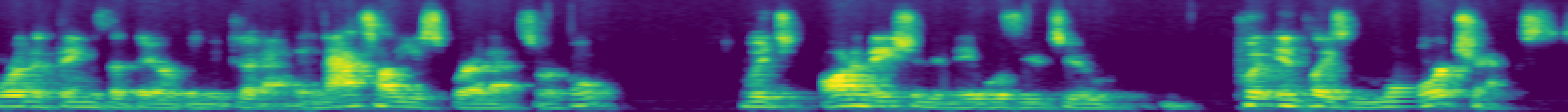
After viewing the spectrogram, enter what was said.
for the things that they are really good at. And that's how you square that circle, which automation enables you to put in place more checks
